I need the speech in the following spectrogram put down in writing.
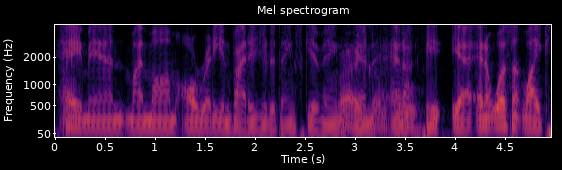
"Hey, man, my mom already invited you to Thanksgiving, Right, and and I, cool. he, yeah, and it wasn't like."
